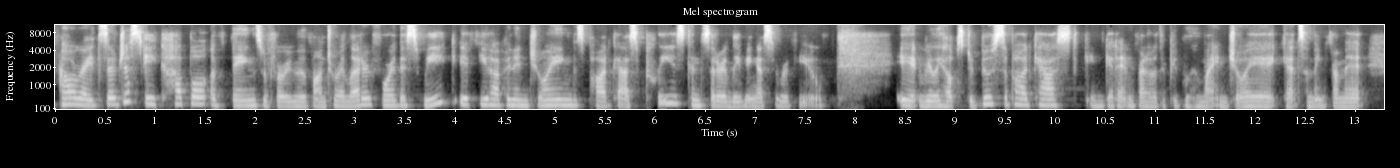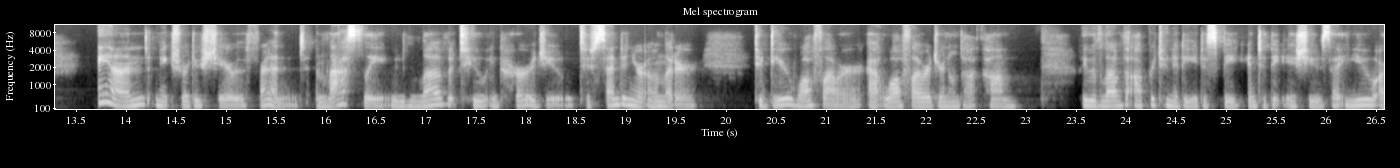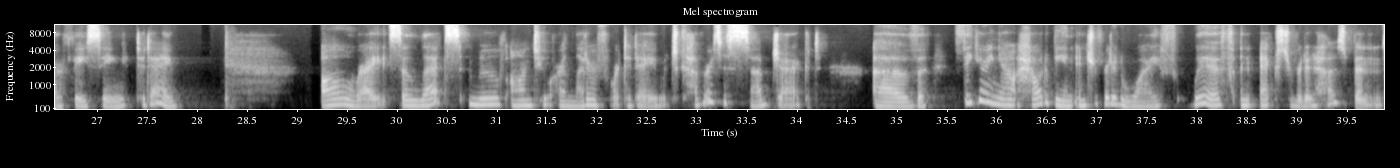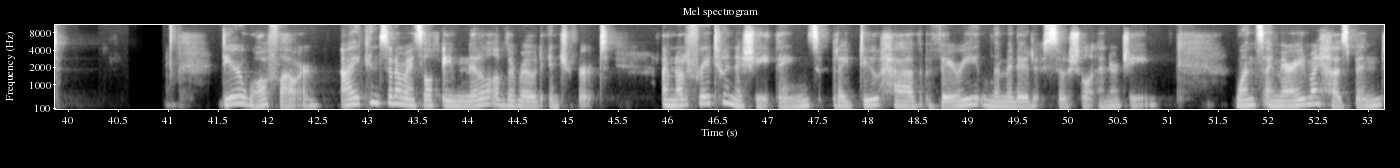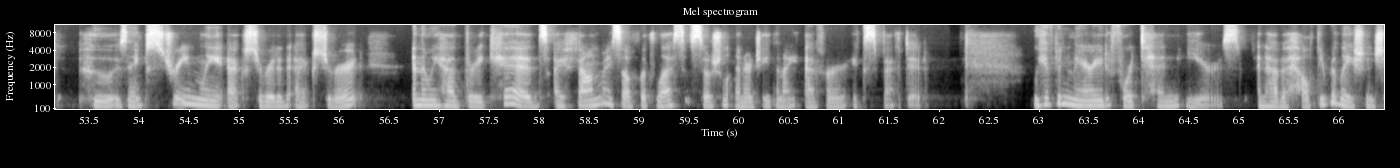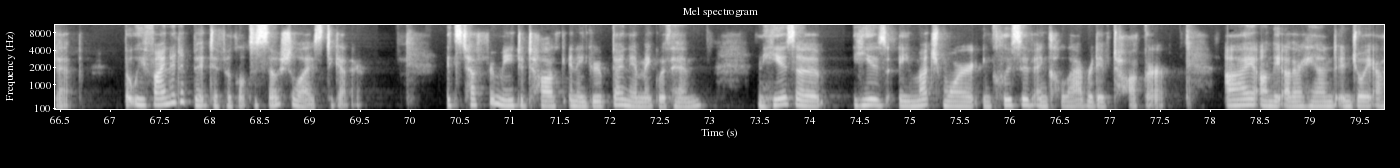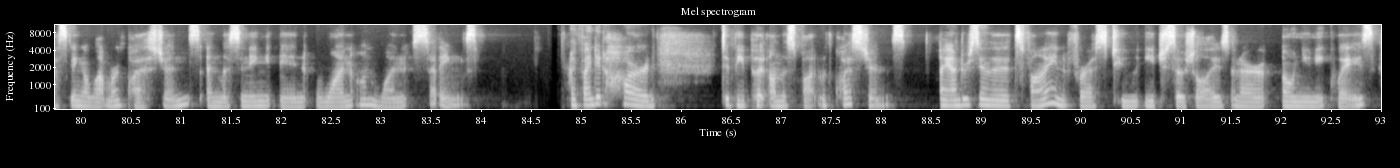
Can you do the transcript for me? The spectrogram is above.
All right. So, just a couple of things before we move on to our letter for this week. If you have been enjoying this podcast, please consider leaving us a review. It really helps to boost the podcast and get it in front of other people who might enjoy it, get something from it, and make sure to share with a friend. And lastly, we would love to encourage you to send in your own letter to Dear Wallflower at wallflowerjournal.com. We would love the opportunity to speak into the issues that you are facing today. All right, so let's move on to our letter for today, which covers a subject of figuring out how to be an introverted wife with an extroverted husband. Dear Wallflower, I consider myself a middle of the road introvert. I'm not afraid to initiate things, but I do have very limited social energy. Once I married my husband, who is an extremely extroverted extrovert, and then we had three kids, I found myself with less social energy than I ever expected. We have been married for 10 years and have a healthy relationship, but we find it a bit difficult to socialize together. It's tough for me to talk in a group dynamic with him, and he is a he is a much more inclusive and collaborative talker. I, on the other hand, enjoy asking a lot more questions and listening in one on one settings. I find it hard to be put on the spot with questions. I understand that it's fine for us to each socialize in our own unique ways,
